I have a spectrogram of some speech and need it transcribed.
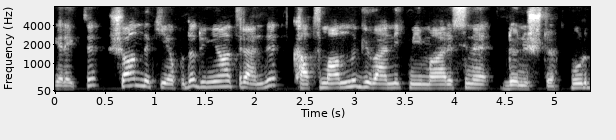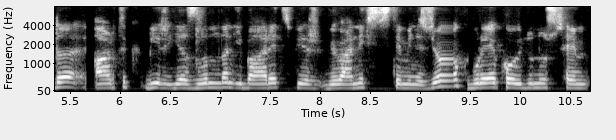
gerekti. Şu andaki yapıda dünya trendi katmanlı güvenlik mimarisine dönüştü. Burada artık bir yazılımdan ibaret bir güvenlik sisteminiz yok. Buraya koyduğunuz hem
